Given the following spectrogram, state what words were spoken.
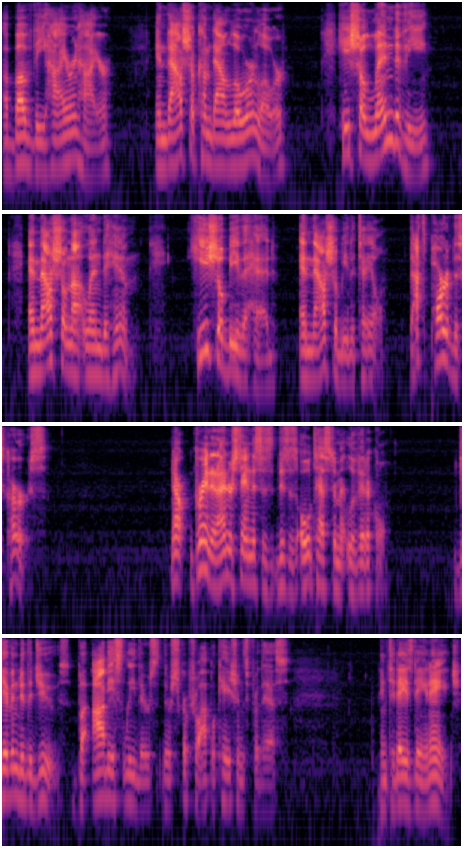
above thee higher and higher, and thou shalt come down lower and lower. He shall lend to thee, and thou shalt not lend to him. He shall be the head, and thou shalt be the tail. That's part of this curse. Now, granted, I understand this is this is Old Testament Levitical, given to the Jews, but obviously there's there's scriptural applications for this in today's day and age.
